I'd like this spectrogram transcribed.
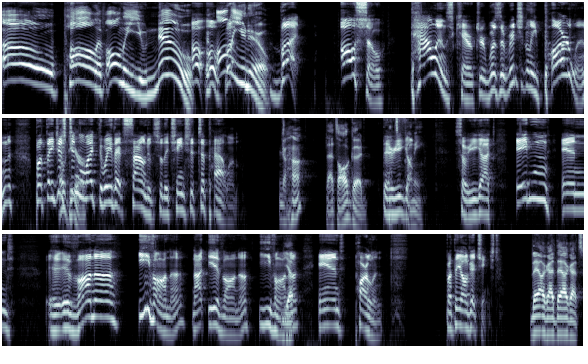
Oh, Paul! If only you knew. Oh, if oh, only but- you knew. But also, Pallan's character was originally Parlin, but they just Oh, didn't like the way that sounded, so they changed it to Pallan. Uh huh. That's all good. There That's you go. funny. So you got Aiden and uh, Ivana, Ivana, not Ivana, Ivana, Yep. and Parlin. But they all get changed. They all got they all got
